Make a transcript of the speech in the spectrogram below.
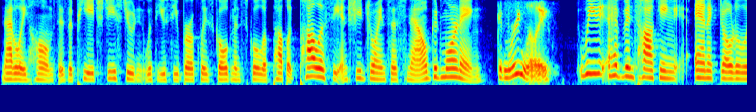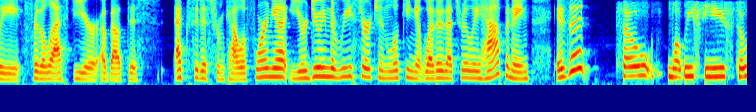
Natalie Holmes is a PhD student with UC Berkeley's Goldman School of Public Policy, and she joins us now. Good morning. Good morning, Lily. We have been talking anecdotally for the last year about this exodus from California. You're doing the research and looking at whether that's really happening. Is it? So, what we see so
